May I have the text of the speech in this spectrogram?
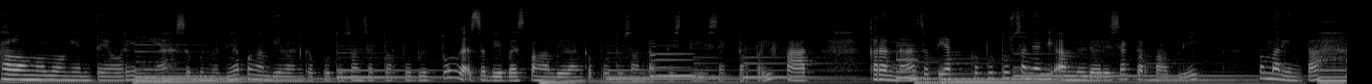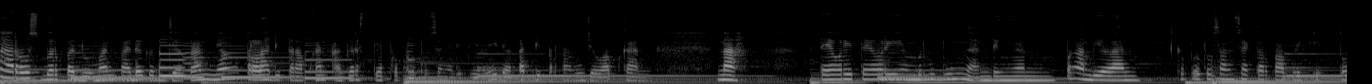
Kalau ngomongin teori nih ya, sebenarnya pengambilan keputusan sektor publik tuh nggak sebebas pengambilan keputusan taktis di sektor privat. Karena setiap keputusan yang diambil dari sektor publik, pemerintah harus berpedoman pada kebijakan yang telah diterapkan agar setiap keputusan yang dipilih dapat dipertanggungjawabkan. Nah, teori-teori yang berhubungan dengan pengambilan keputusan sektor publik itu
